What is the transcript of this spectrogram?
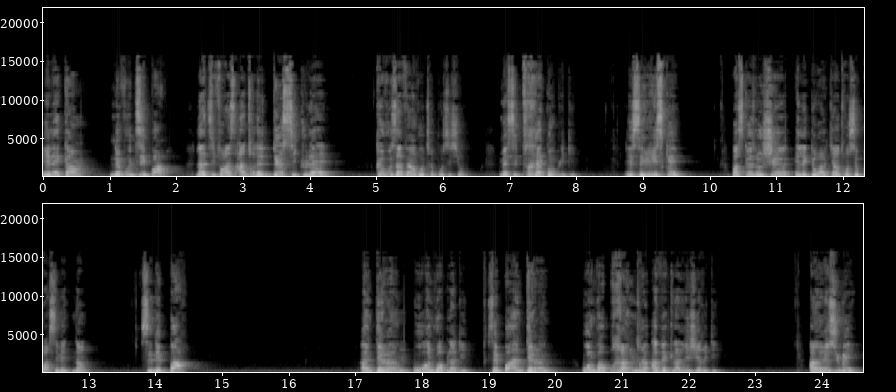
Et l'ECAM ne vous dit pas la différence entre les deux circulaires que vous avez en votre possession. Mais c'est très compliqué. Et c'est risqué. Parce que le jeu électoral qui est en train de se passer maintenant, ce n'est pas terrain où on doit blaguer. Ce n'est pas un terrain où on doit prendre avec la légèreté. En résumé,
